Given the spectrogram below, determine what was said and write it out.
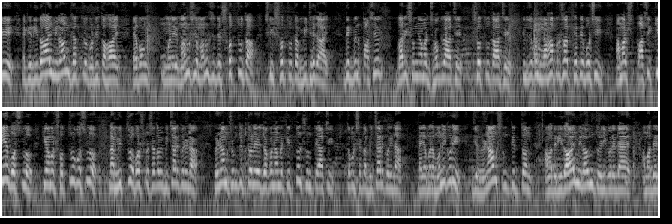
দিয়ে একটি হৃদয় মিলন ক্ষেত্র গঠিত হয় এবং মানে মানুষে মানুষের যে শত্রুতা, সেই শত্রুতা মিঠে যায়। দেখবেন পাশের বাড়ির সঙ্গে আমার ঝগড়া আছে, শত্রুতা আছে, কিন্তু যখন মহাপ্রসাদ খেতে বসি, আমার পাশে কে বসল, কি আমার শত্রু বসল, না মিত্র বসল, সেটা আমি বিচার করি না। হরিনাম সংকীর্তনে যখন আমরা কীর্তন শুনতে আছি তখন সেটা বিচার করি না। তাই আমরা মনে করি যে হরিনাম সংকীর্তন আমাদের হৃদয় মিলন তৈরি করে দেয়, আমাদের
